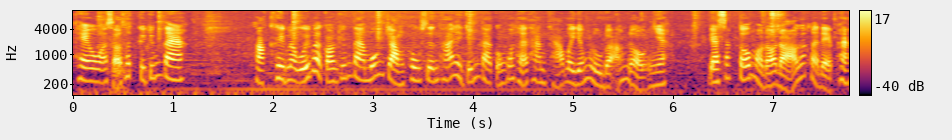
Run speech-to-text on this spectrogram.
theo à, sở thích của chúng ta. Hoặc khi mà quý bà con chúng ta muốn trồng khu sinh thái thì chúng ta cũng có thể tham khảo về giống lựu đỏ Ấn Độ nha. Ra sắc tố màu đỏ đỏ rất là đẹp ha.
